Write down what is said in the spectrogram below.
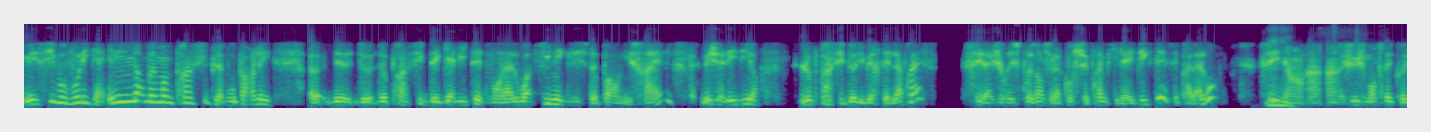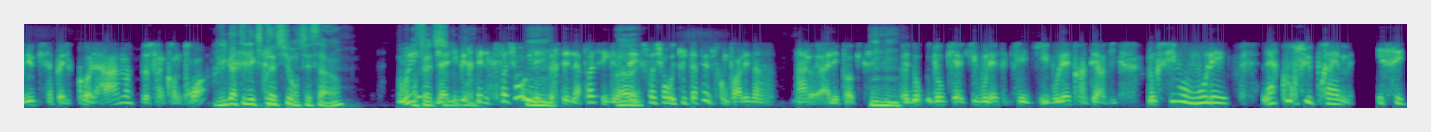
Mais si vous voulez, il y a énormément de principes. Là, vous parlez euh, de, de, de principe d'égalité devant la loi qui n'existe pas en Israël. Mais j'allais dire le principe de liberté de la presse. C'est la jurisprudence de la Cour suprême qui l'a édicté, c'est pas la loi. C'est Mhm. un, un- un jugement très connu qui s'appelle Colham de 53. Liberté d'expression, c'est ça. hein? Oui, En fait, la liberté d'expression, oui, la Mhm. liberté de la presse et la Ah liberté ouais. d'expression, oui, tout à fait, parce qu'on parlait d'un à, l'époque. Mhm. Euh, donc, donc qui voulait être, qui, qui voulait être interdit. Donc, si vous voulez, la Cour suprême s'est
